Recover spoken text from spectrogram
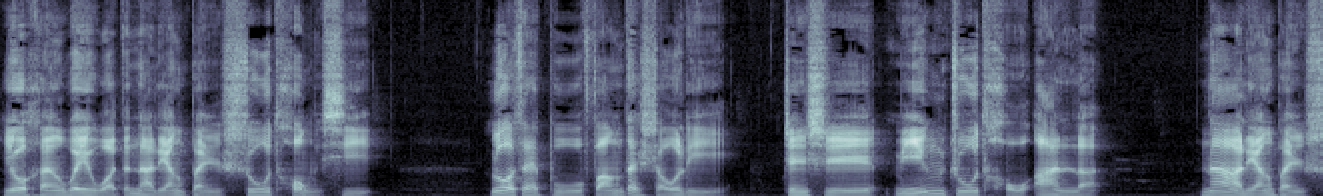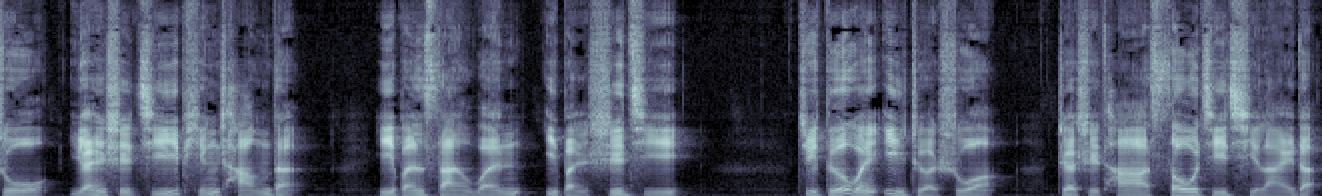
又很为我的那两本书痛惜，落在补房的手里，真是明珠投案了。那两本书原是极平常的，一本散文，一本诗集。据德文译者说，这是他搜集起来的，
